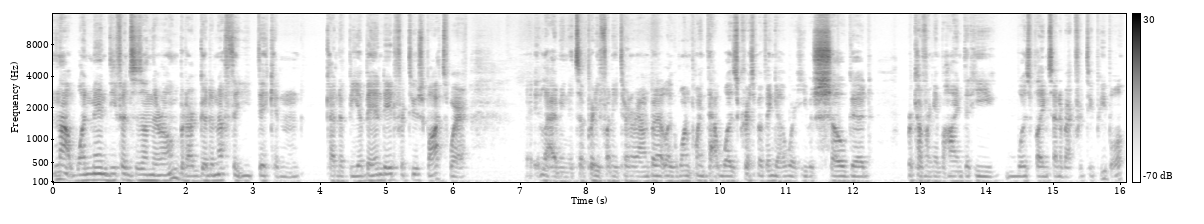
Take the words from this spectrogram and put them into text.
not one man defenses on their own, but are good enough that you, they can kind of be a band aid for two spots. Where I mean, it's a pretty funny turnaround, but at like one point that was Chris Mavinga, where he was so good recovering in behind that he was playing center back for two people.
